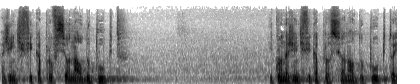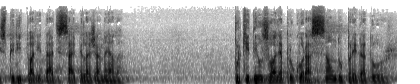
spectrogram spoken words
a gente fica profissional do púlpito. E quando a gente fica profissional do púlpito, a espiritualidade sai pela janela. Porque Deus olha para o coração do pregador.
